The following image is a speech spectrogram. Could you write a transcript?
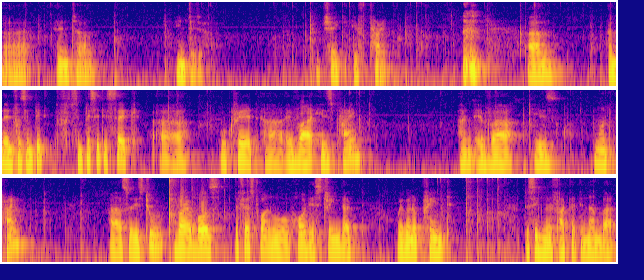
uh, enter integer to check if prime. Um, and then for simpli simplicity's sake uh, we'll create uh, a var is prime and a var is not prime. Uh, so these two variables the first one will hold a string that we're going to print to signal the fact that the number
